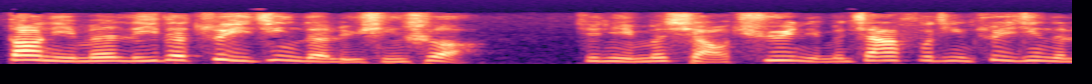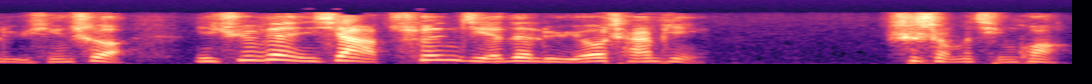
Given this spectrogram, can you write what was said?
到你们离得最近的旅行社，就你们小区、你们家附近最近的旅行社，你去问一下春节的旅游产品是什么情况。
